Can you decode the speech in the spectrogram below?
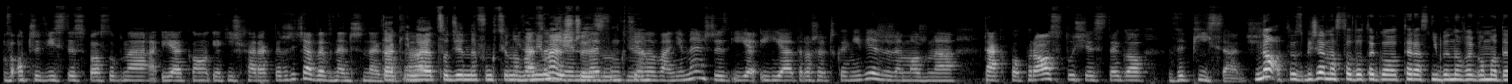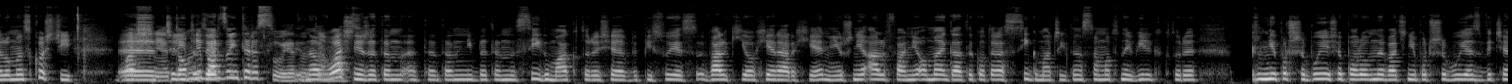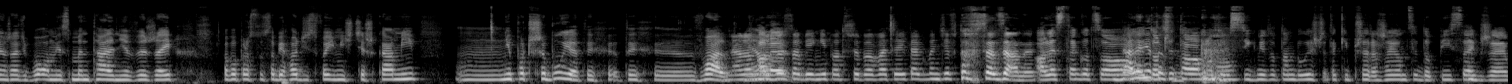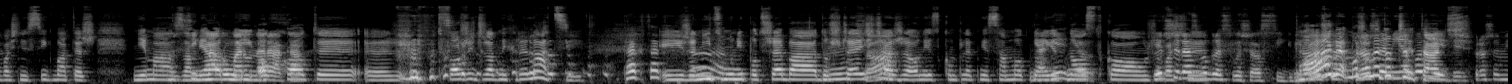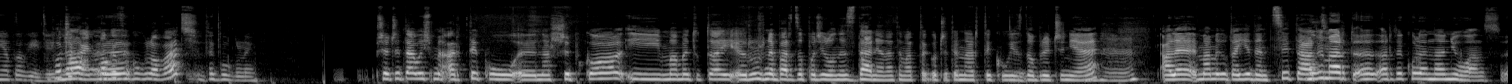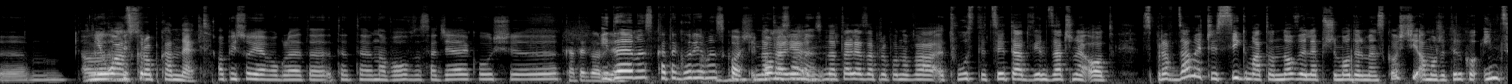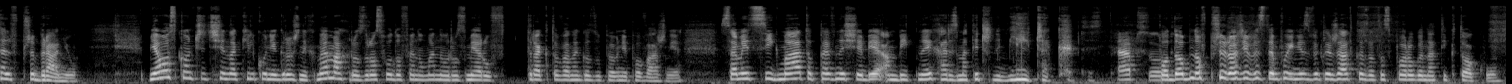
w oczywisty sposób na jaką, jakiś charakter życia wewnętrznego. Tak, i na codzienne I funkcjonowanie na codzienne mężczyzn. nie? funkcjonowanie mężczyzn. I ja, I ja troszeczkę nie wierzę, że można tak po prostu się z tego wypisać. No, to zbliża nas to do tego teraz niby nowego modelu męskości. E, Właśnie, czyli to mnie tutaj- bardzo interesuje ten No temat. właśnie, że ten, ten, ten niby ten Sigma, który się wypisuje z walki o hierarchię, nie już nie alfa, nie omega, tylko teraz Sigma, czyli ten samotny wilk, który nie potrzebuje się porównywać, nie potrzebuje zwyciężać, bo on jest mentalnie wyżej, a po prostu sobie chodzi swoimi ścieżkami, nie potrzebuje tych, tych y, walk. No, ale nie? może Ale- sobie nie potrzebować, a i tak będzie w to wsadzany. Ale z tego, co No, ale nie, to- doczytałam o no. tym Sigmie, to tam był jeszcze taki przerażający dopisek, że właśnie Sigma też nie ma No, zamiaru i ochoty y, tworzyć żadnych relacji. tak, tak. I że tak. nic mu nie potrzeba do szczęścia, co? że on jest kompletnie samotną Ja nie- jednostką. że Pierwszy właśnie... raz w ogóle słyszę o Sigmie. Tak? Możemy proszę mi doczytać. opowiedzieć, proszę mi opowiedzieć. Poczekaj, No, mogę y- wygooglować? Wygoogluj. Przeczytałyśmy artykuł y, na szybko i mamy tutaj różne bardzo podzielone zdania na temat tego, czy ten artykuł jest dobry, czy nie. Mhm. Ale mamy tutaj jeden cytat. Mówimy o art- artykule na Nuance. Nuance.net. Opisuje w ogóle tę te, te nową w zasadzie jakąś y, Kategoria. ideę, męs- kategorię męskości, pomysł na Natalia, męskość. Natalia zaproponowała tłusty cytat, więc zacznę od Sprawdzamy, czy Sigma to nowy, lepszy model męskości, a może tylko incel w przebraniu. Miało skończyć się na kilku niegroźnych memach, rozrosło do fenomenu rozmiarów traktowanego zupełnie poważnie. Samiec Sigma to pewny siebie, ambitny, charyzmatyczny milczek. To jest absurd. Podobno w przyrodzie występuje niezwykle rzadko, za to sporo go na TikToku.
